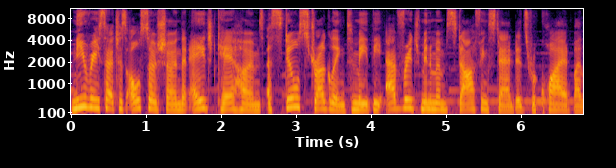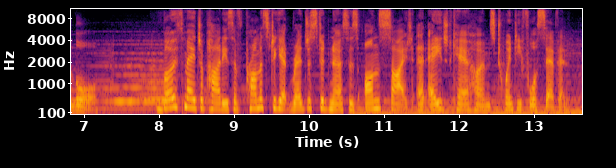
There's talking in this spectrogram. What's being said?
New research has also shown that aged care homes are still struggling to meet the average minimum staffing standards required by law. Both major parties have promised to get registered nurses on site at aged care homes 24 7.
